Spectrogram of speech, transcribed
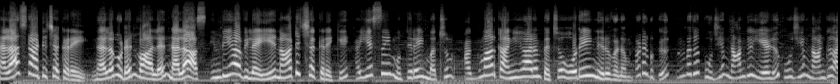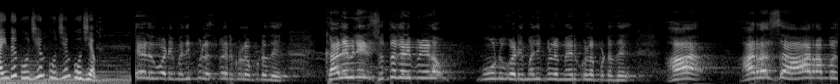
நலாஸ் நாட்டு சக்கரை நலமுடன் வாழ நலாஸ் இந்தியாவிலேயே நாட்டு சக்கரைக்கு ஐஎஸ்ஐ முத்திரை மற்றும் அக்மார்க் அங்கீகாரம் பெற்ற ஒரே நிறுவனம். தொடர்புக்கு ஒன்பது பூஜ்ஜியம் நான்கு ஏழு பூஜ்ஜியம் நான்கு ஐந்து பூஜ்ஜியம் பூஜ்ஜியம் பூஜ்ஜியம். ஏழு கோடி மதிப்பில் மேற்கொள்ளப்பட்டது. கழிவுநீர் சுத்தகரிப்பு நிலம் மூணு கோடி மதிப்பில் மேற்கொள்ளப்பட்டது. ஆ- அரசு ஆரம்ப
